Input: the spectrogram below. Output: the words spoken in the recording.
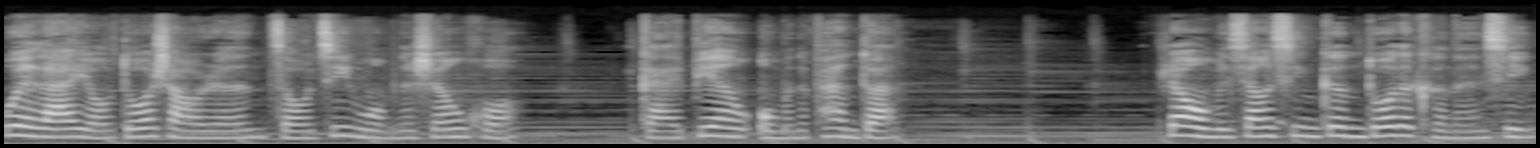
未来有多少人走进我们的生活，改变我们的判断，让我们相信更多的可能性，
